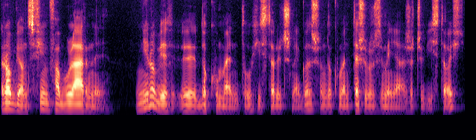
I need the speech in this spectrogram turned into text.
Robiąc film fabularny, nie robię y, dokumentu historycznego, zresztą dokument też już zmienia rzeczywistość,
